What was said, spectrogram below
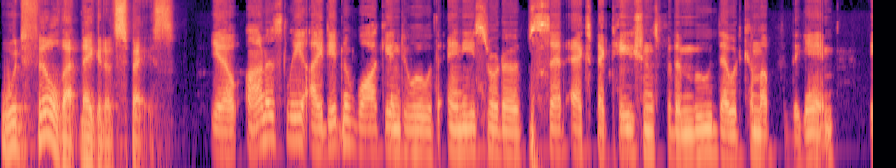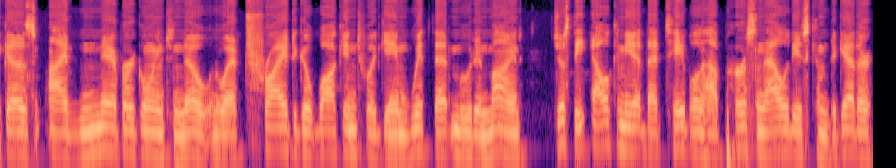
would fill that negative space? You know, honestly, I didn't walk into it with any sort of set expectations for the mood that would come up for the game because I'm never going to know. And when I've tried to go walk into a game with that mood in mind, just the alchemy at that table and how personalities come together,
